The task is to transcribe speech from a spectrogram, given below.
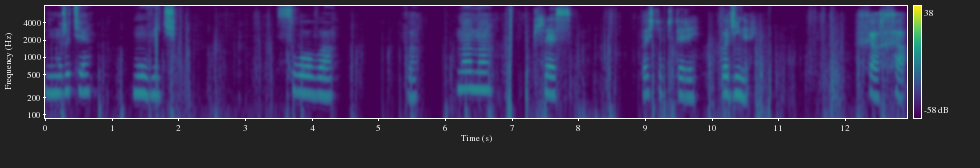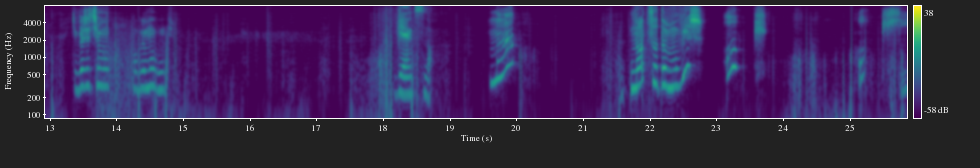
nie możecie mówić słowa wa- mama przez 24 godziny. Ha, ha. Nie będziecie mu mogły mówić. Więc no. Ma? No, co tam mówisz? Ok. Oki.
